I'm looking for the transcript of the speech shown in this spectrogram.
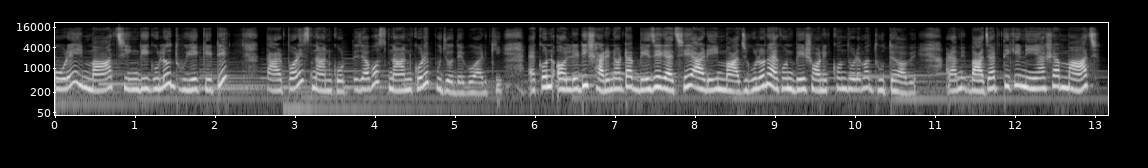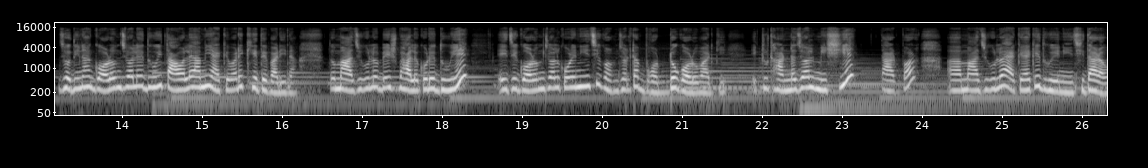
করে এই মাছ চিংড়িগুলো ধুয়ে কেটে তারপরে স্নান করতে যাব। স্নান করে পুজো দেবো আর কি। এখন অলরেডি সাড়ে নটা বেজে গেছে, আর এই মাছগুলো না এখন বেশ অনেকক্ষণ ধরে আমার ধুতে হবে। আর আমি বাজার থেকে নিয়ে আসা মাছ, যদি না গরম জলে ধুই, তাহলে আমি একেবারে খেতে পারি না। তো মাছগুলো বেশ ভালো করে ধুয়ে এই যে গরম জল করে নিয়েছি, গরম জলটা বড্ড গরম আর কি। একটু ঠান্ডা জল মিশিয়ে তারপর মাছগুলো একে একে ধুয়ে নিয়েছি। দাঁড়াও,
